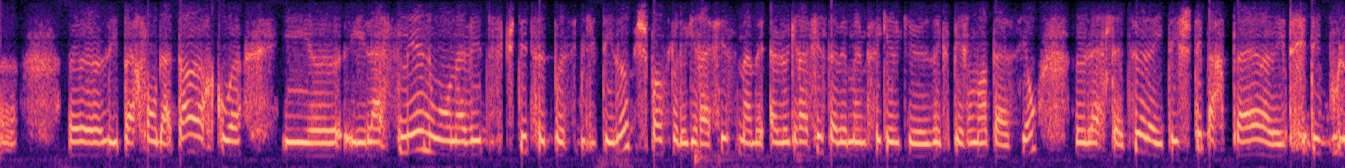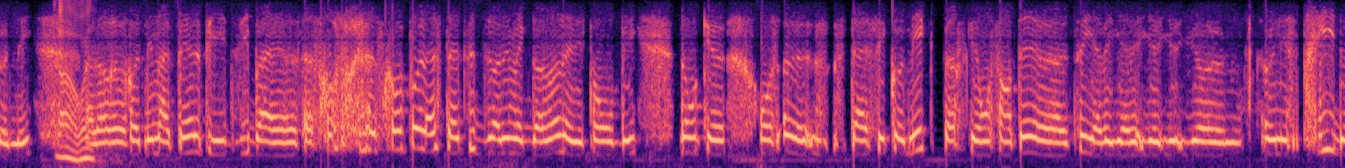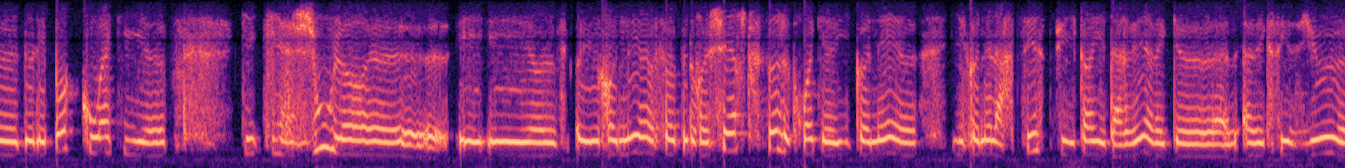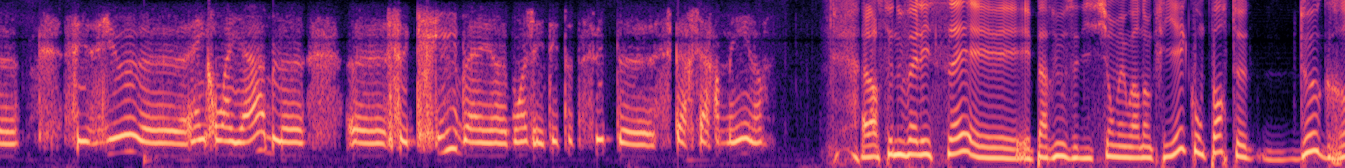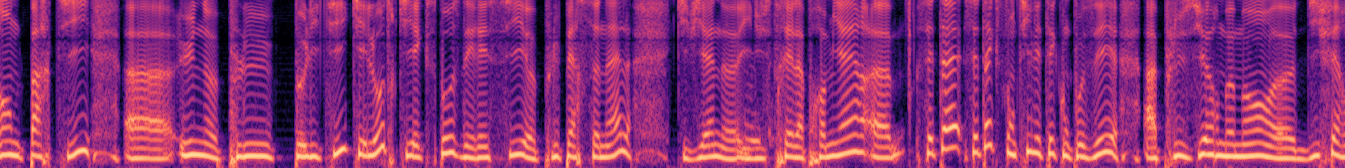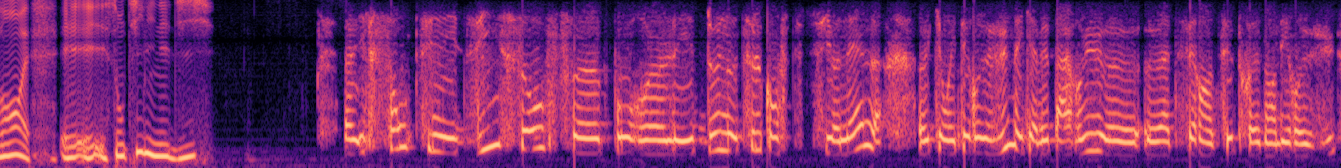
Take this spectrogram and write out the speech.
les pères fondateurs, quoi. Et, et la semaine où on avait discuté de cette possibilité-là, puis je pense que le graphisme le graphiste avait même fait quelques expérimentations. la statue, elle a été jetée par terre elle a été déboulonnée. Ah, Alors euh, Rodney m'appelle puis il dit ben ça sera pas ça sera pas la statue de Johnny McDonald, elle est tombée. Donc euh, euh, c'était assez comique parce qu'on sentait tu sais il y avait il y, y, a, un esprit de, de l'époque quoi qui qui, qui joue là euh, et, et, euh, René a fait un peu de recherche tout ça. Je crois qu'il connaît euh, il connaît l'artiste. Puis quand il est arrivé avec euh, avec ses yeux ses yeux incroyables ce cri ben moi j'ai été tout de suite super charmée là alors ce nouvel essai est, est paru aux éditions Mémoire d'Encrier, comporte deux grandes parties, euh, une plus politique et l'autre qui expose des récits euh, plus personnels qui viennent euh, illustrer la première. Euh, c'était, ces textes ont-ils été composés à plusieurs moments différents et, et sont-ils inédits? Ils sont inédits, sauf pour les deux notules constitutionnelles qui ont été revues, mais qui avaient paru à différents titres dans des revues.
